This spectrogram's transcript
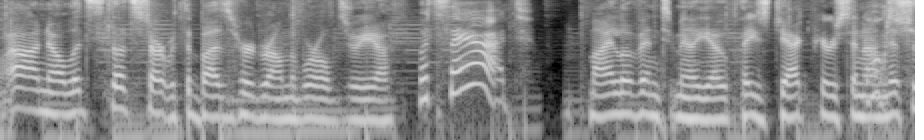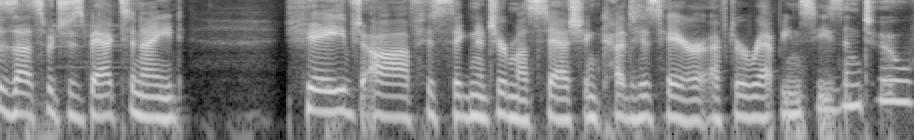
uh, no, let's let's start with the buzz heard around the world, Julia. What's that? Milo Ventimiglia, plays Jack Pearson on Oh, This Is Us, which is back tonight, shaved off his signature mustache and cut his hair after wrapping season two.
